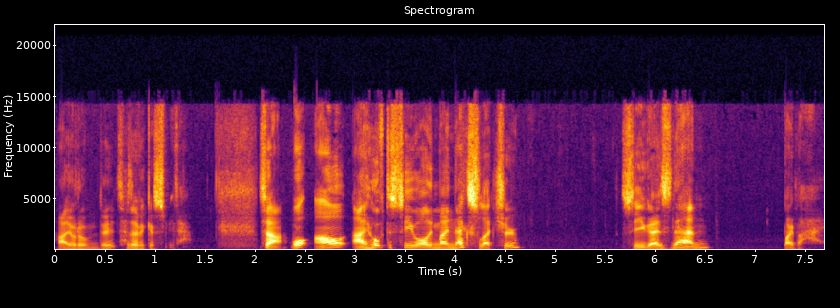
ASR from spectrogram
아, 여러분들 찾아뵙겠습니다. 자, well, I'll, I hope to see you all in my next lecture. See you guys then. Bye bye.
